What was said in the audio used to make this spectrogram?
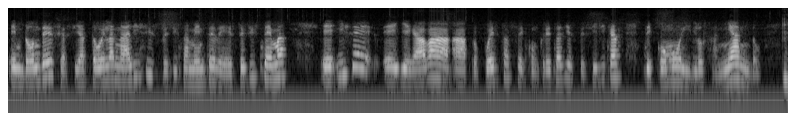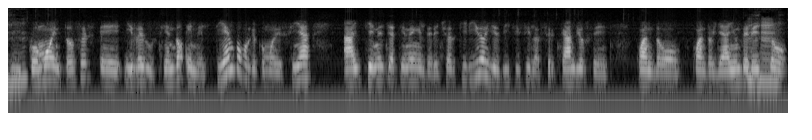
en donde se hacía todo el análisis precisamente de este sistema eh, y se eh, llegaba a, propuestas eh, concretas y específicas de cómo irlo saneando y cómo entonces eh, ir reduciendo en el tiempo, porque como decía, hay quienes ya tienen el derecho adquirido y es difícil hacer cambios eh, cuando, cuando ya hay un derecho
